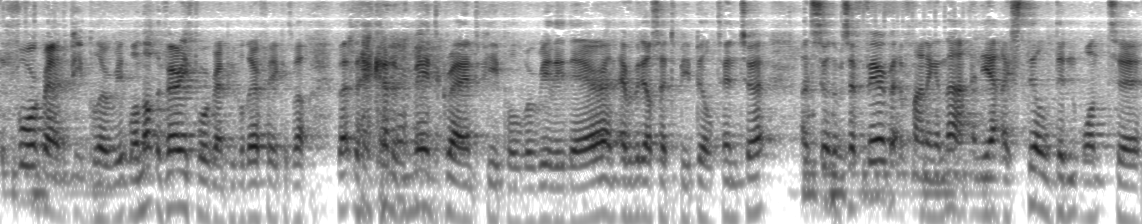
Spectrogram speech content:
the foreground people are, re- well, not the very foreground people, they're fake as well, but the kind of mid-ground people were really there, and everybody else had to be built into it. And so there was a fair bit of planning in that, and yet I still didn't want to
